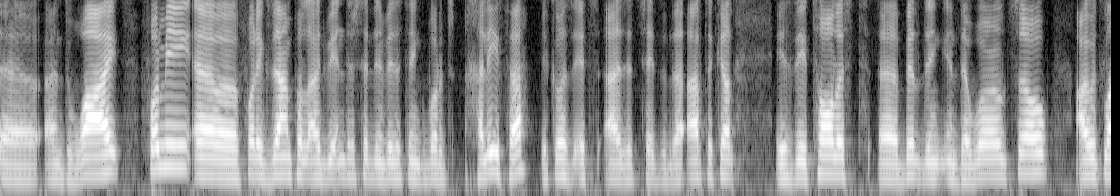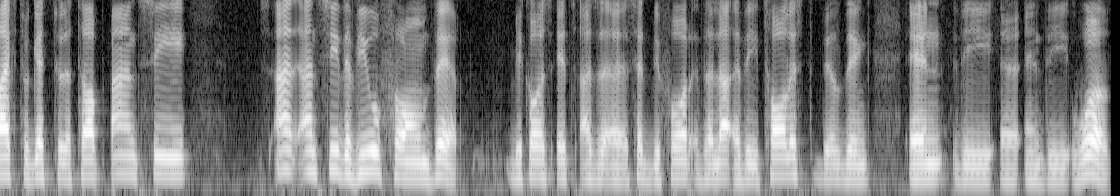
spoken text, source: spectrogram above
uh, and why? For me uh, for example i'd be interested in visiting burj khalifa because it's as it said in the article is the tallest uh, building in the world. So i would like to get to the top and see and, and see the view from there because it's as i said before the the tallest building in the uh, in the world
